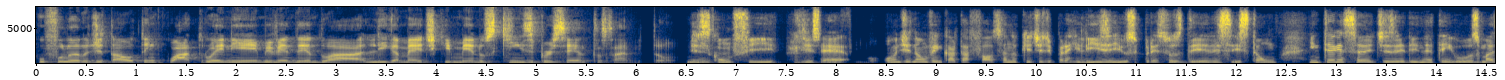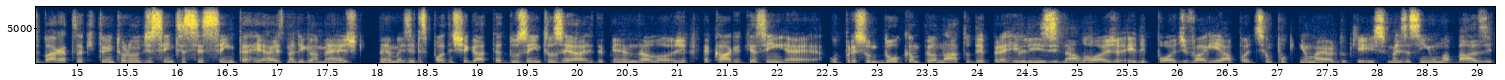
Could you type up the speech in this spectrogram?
o fulano de tal tem 4 NM vendendo a Liga Magic menos 15%, sabe? Então. Desconfie. Desconfie. É, onde não vem carta falsa é no kit de pré-release e os preços deles estão interessantes ali, né? Tem, os mais baratos aqui estão em torno de 160 reais na Liga Magic, né? Mas eles podem chegar até 200 reais, dependendo da loja. É claro que assim, é, o preço do campeonato de pré-release na loja, ele pode variar, pode ser um pouquinho maior do que isso, mas assim, uma base,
